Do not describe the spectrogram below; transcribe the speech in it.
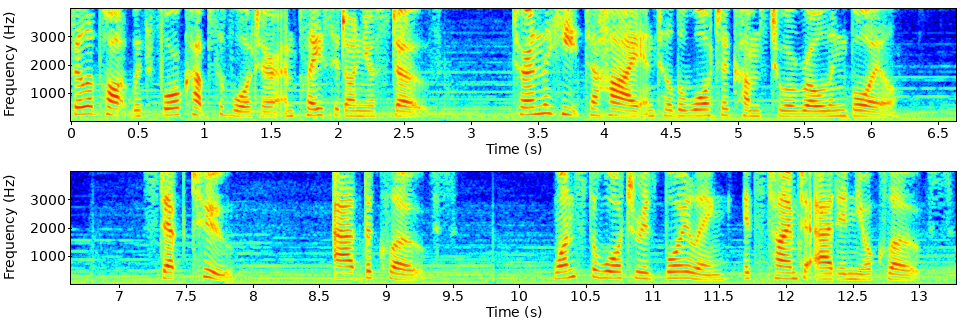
Fill a pot with four cups of water and place it on your stove. Turn the heat to high until the water comes to a rolling boil. Step 2. Add the cloves. Once the water is boiling, it's time to add in your cloves.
